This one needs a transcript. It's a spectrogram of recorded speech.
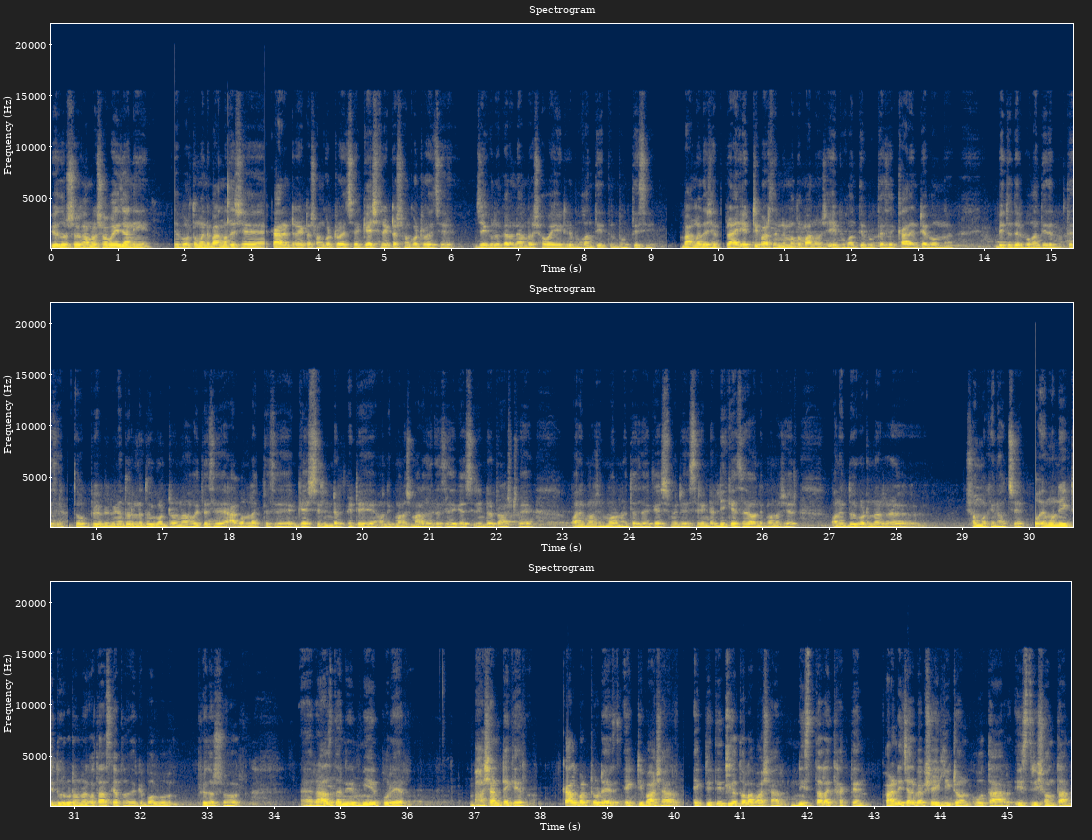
প্রিয় দর্শক, আমরা সবাই জানি যে বর্তমানে বাংলাদেশে কারেন্টের একটা সংকট রয়েছে, গ্যাসের একটা সংকট রয়েছে, যেগুলোর কারণে আমরা সবাই এটির ভোগান্তি ভুগতেছি। বাংলাদেশের প্রায় এইটটি পার্সেন্টের মতো মানুষ এই ভোগান্তি ভুগতেছে কারেন্ট এবং বিদ্যুতের ভোগান্তিতে ভুগতেছে। তো বিভিন্ন ধরনের দুর্ঘটনা হইতেছে, আগুন লাগতেছে, গ্যাস সিলিন্ডার ফেটে অনেক মানুষ মারা যেতেছে গ্যাস সিলিন্ডার ব্রাস্ট হয়ে অনেক মানুষের মরণ হইতেছে, গ্যাস সিলিন্ডার লিকেজ হয়ে অনেক মানুষের অনেক দুর্ঘটনার সম্মুখীন হচ্ছে। তো এমন একটি দুর্ঘটনার কথা আজকে আপনাদেরকে বলব, প্রিয় দর্শক। রাজধানীর মিরপুরের ভাসানটেকের কালবাট রোডের একটি বাসার, একটি তৃতীয় তলা বাসার নিচতলায় থাকতেন ফার্নিচার ব্যবসায়ী লিটন ও তার স্ত্রী সন্তান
